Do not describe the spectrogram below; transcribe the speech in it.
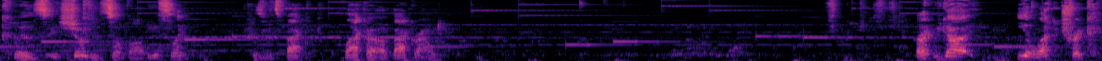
Because it shows itself, obviously because of its back black uh, background. Alright, we got Electric,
